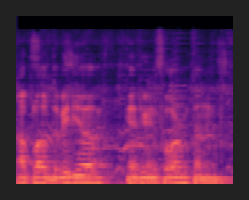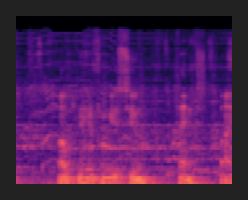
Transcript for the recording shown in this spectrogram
upload the video get you informed and hope to hear from you soon. Thanks. Bye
